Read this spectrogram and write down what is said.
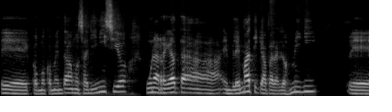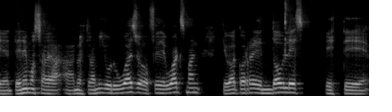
eh, como comentábamos al inicio, una regata emblemática para los Mini. Eh, tenemos a, nuestro amigo uruguayo Fede Waxman, que va a correr en dobles este,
